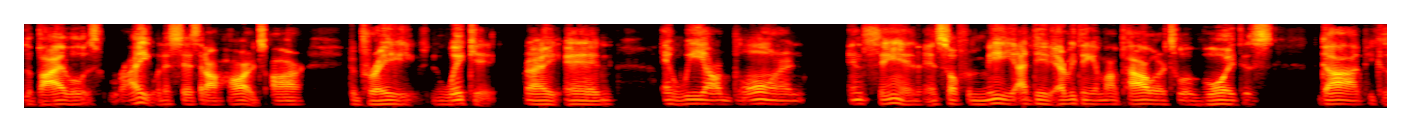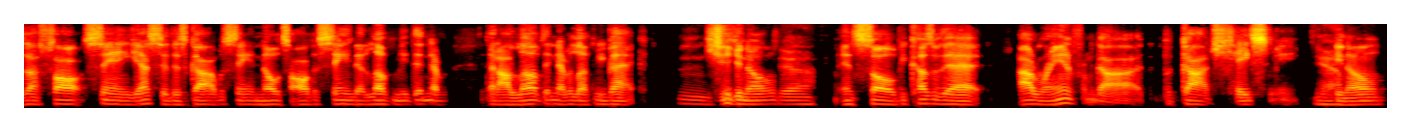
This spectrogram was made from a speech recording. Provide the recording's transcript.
the Bible is right when it says that our hearts are depraved and wicked, right? And and we are born in sin. And so for me, I did everything in my power to avoid this God because I thought saying yes to this God was saying no to all the sin that loved me that never that I loved that never loved me back. Mm. you know? Yeah. And so because of that, I ran from God, but God chased me. Yeah. You know,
